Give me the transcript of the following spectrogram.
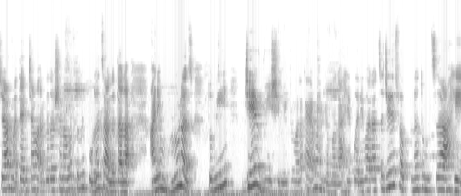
च्या त्यांच्या मार्गदर्शनावर तुम्ही पुढं चालत आला. आणि म्हणूनच तुम्ही जे विष मी तुम्हाला काय म्हणलं बघा हे परिवाराचं जे स्वप्न तुमचं आहे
